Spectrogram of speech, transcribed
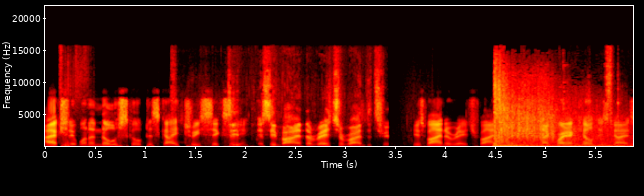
I actually wanna no scope this guy Is 360. he, is he behind the ridge or behind the tree? He's behind the ridge. Behind the ridge. Like where I killed these guys.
